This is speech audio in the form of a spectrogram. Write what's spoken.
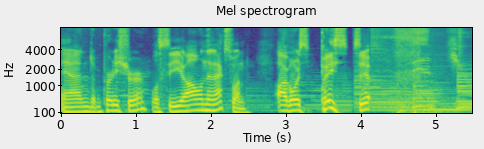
And I'm pretty sure we'll see you all in the next one. All right, boys. Peace. See ya. Then you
